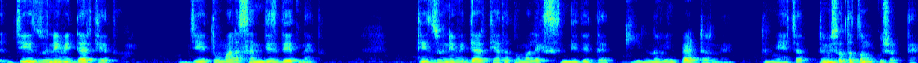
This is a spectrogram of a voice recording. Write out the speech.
जे जुने विद्यार्थी आहेत जे तुम्हाला संधीच देत नाहीत ते जुने विद्यार्थी आता तुम्हाला एक संधी देत आहेत की नवीन पॅटर्न आहे तुम्ही ह्याच्यात तुम्ही स्वतः चमकू शकताय.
